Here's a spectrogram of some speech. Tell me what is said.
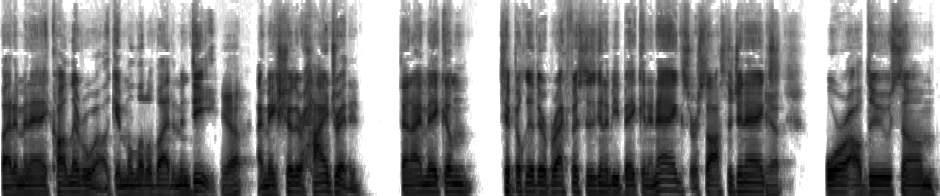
Vitamin A, liver oil. Give them a little vitamin D. Yeah. I make sure they're hydrated. Then I make them. Typically, their breakfast is going to be bacon and eggs, or sausage and eggs, yep. or I'll do some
